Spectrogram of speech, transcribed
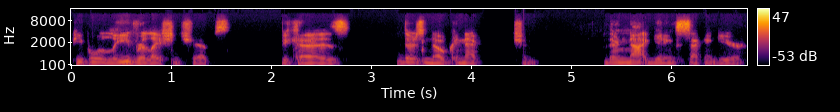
people leave relationships because there's no connection. They're not getting second gear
